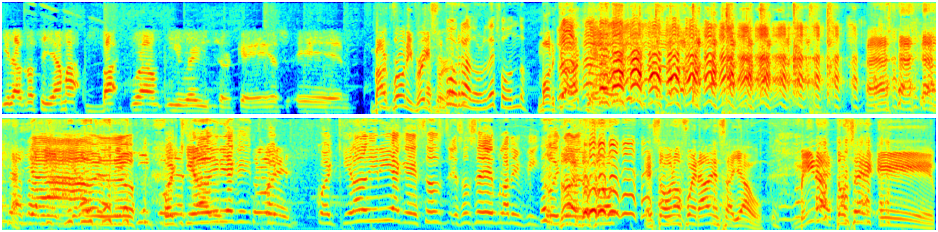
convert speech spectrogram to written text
y la otra se llama Background Eraser, que es eh, Background Eraser. Borrador de fondo. Marca. Cualquiera diría que traductores. cual- cualquiera diría que eso, eso se planificó y No, todo. eso, no- eso no fue nada ensayado. Mira, entonces, eh,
